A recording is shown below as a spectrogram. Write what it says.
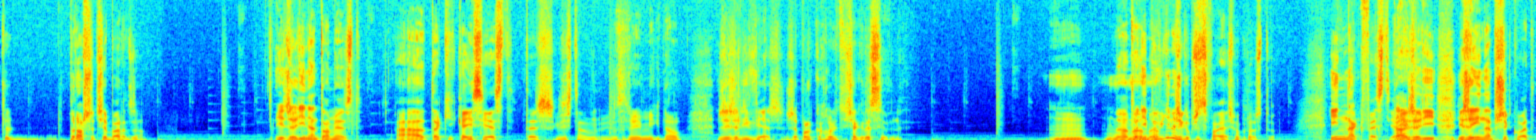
to proszę cię bardzo. Jeżeli natomiast, a taki case jest, też gdzieś tam mi mignął, że jeżeli wiesz, że alkohol jest agresywny, Mm, no, to no, nie no. powinieneś go przyswajać po prostu. Inna kwestia, Tak. jeżeli, jeżeli na przykład,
